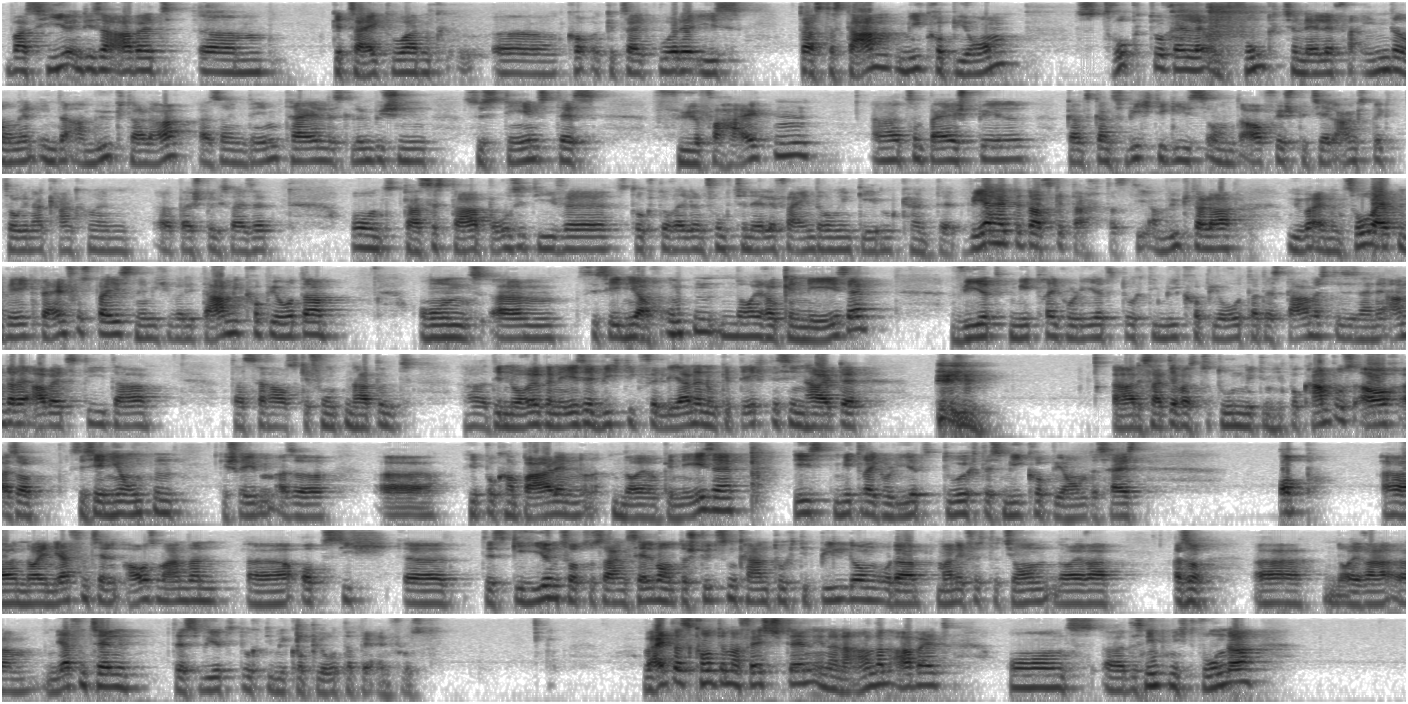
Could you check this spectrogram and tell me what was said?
Was hier in dieser Arbeit ähm, gezeigt, worden, äh, gezeigt wurde, ist, dass das Darmmikrobiom strukturelle und funktionelle Veränderungen in der Amygdala, also in dem Teil des limbischen Systems, das für Verhalten äh, zum Beispiel ganz, ganz wichtig ist und auch für speziell angstbezogene Erkrankungen äh, beispielsweise. Und dass es da positive strukturelle und funktionelle Veränderungen geben könnte. Wer hätte das gedacht, dass die Amygdala über einen so weiten Weg beeinflussbar ist, nämlich über die Darmmikrobiota, und ähm, Sie sehen hier auch unten Neurogenese wird mitreguliert durch die Mikrobiota des Darmes. Das ist eine andere Arbeit, die da das herausgefunden hat. Und äh, die Neurogenese wichtig für Lernen und Gedächtnisinhalte. äh, das hat ja was zu tun mit dem Hippocampus auch. Also Sie sehen hier unten geschrieben, also äh, hippocampale Neurogenese ist mitreguliert durch das Mikrobiom. Das heißt, ob äh, neue Nervenzellen auswandern, äh, ob sich äh, das Gehirn sozusagen selber unterstützen kann durch die Bildung oder Manifestation neuer, also äh, neuer ähm, Nervenzellen. Das wird durch die Mikrobiota beeinflusst. Weiters konnte man feststellen in einer anderen Arbeit, und äh, das nimmt nicht Wunder,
